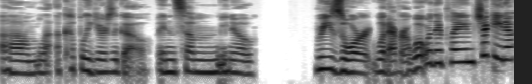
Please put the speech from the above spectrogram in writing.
um, a couple of years ago in some you know resort, whatever. What were they playing? Shakira.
